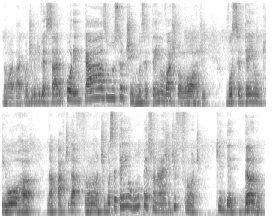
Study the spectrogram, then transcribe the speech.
não ataca o time adversário. Porém, caso no seu time você tenha um Vastolord, você tenha um Kiorra na parte da frente, você tem algum personagem de frente que dê dano,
